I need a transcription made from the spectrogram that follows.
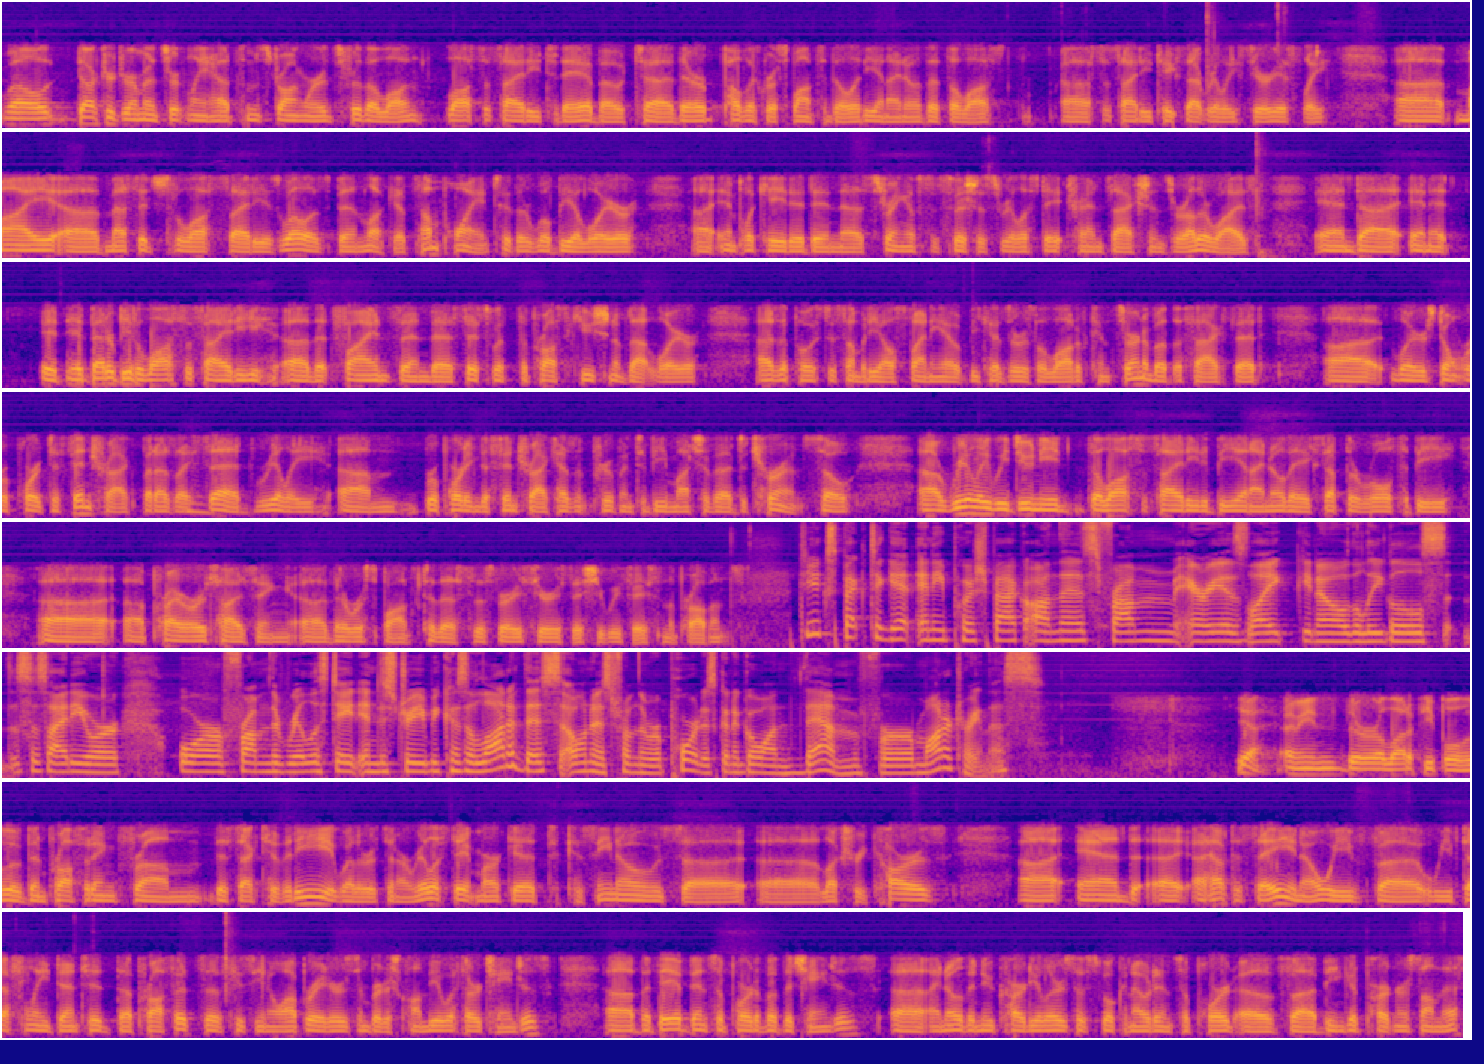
Well, Dr. German certainly had some strong words for the Law, Society today about uh, their public responsibility, and I know that the Law uh, Society takes that really seriously. Uh, my uh, message to the Law Society as well has been look, at some point, there will be a lawyer uh, implicated in a string of suspicious real estate transactions or otherwise, and, uh, and it it, it better be the Law Society uh, that finds and assists with the prosecution of that lawyer, as opposed to somebody else finding out, because there is a lot of concern about the fact that uh, lawyers don't report to FINTRAC. But as I mm. said, really, um, reporting to FINTRAC hasn't proven to be much of a deterrent. So, uh, really, we do need the Law Society to be, and I know they accept their role to be, uh, uh, prioritizing uh, their response to this, this very serious issue we face in the province. Do you expect to get any pushback on this from areas like you know the legal society or or from the real estate industry? Because a lot of this onus from the report is going to go on them for monitoring this. Yeah, I mean, there are a lot of people who have been profiting from this activity, whether it's in our real estate market, casinos, uh, uh, luxury cars. Uh, and uh, I have to say, you know, we've uh, we've definitely dented the profits of casino operators in British Columbia with our changes, uh, but they have been supportive of the changes. Uh, I know the new car dealers have spoken out in support of uh, being good partners on this.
